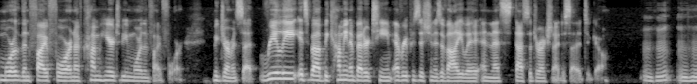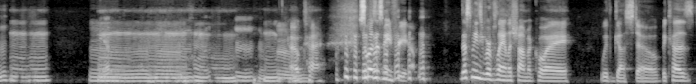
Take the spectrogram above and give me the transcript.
more than five four, and I've come here to be more than five four. McDermott said, really, it's about becoming a better team. Every position is evaluated, and that's that's the direction I decided to go. Mhm, mhm, Mm-hmm. Mhm, Mhm. mhm. Mm, Okay. So what does this mean for you? This means you were playing LeSean McCoy with gusto because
